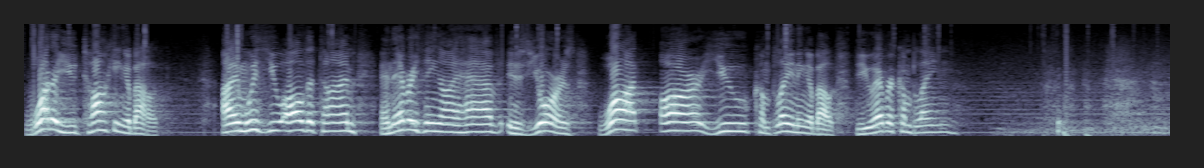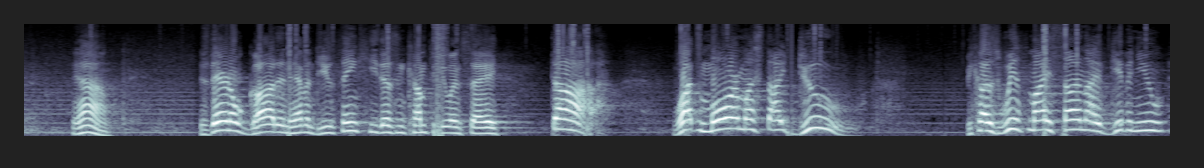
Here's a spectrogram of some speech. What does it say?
what are you talking about? I'm with you all the time, and everything I have is yours. What are you complaining about? Do you ever complain? Yeah. Is there no God in heaven? Do you think He doesn't come to you and say, Duh, what more must I do? Because with my Son I've given you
